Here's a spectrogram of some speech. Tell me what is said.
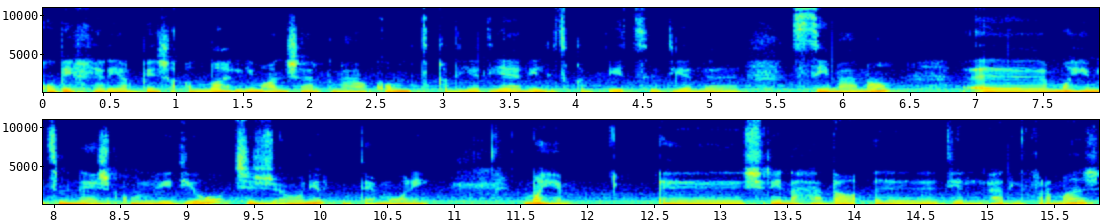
وبخير يا ربي إن شاء الله. اليوم غنشارك معكم التقضية ديالي اللي تقديت ديال السيمانة. المهم آه نتمنى يعجبكم الفيديو. تشجعوني وتدعموني. المهم آه شرينا هذا آه ديال هذا الفرماج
